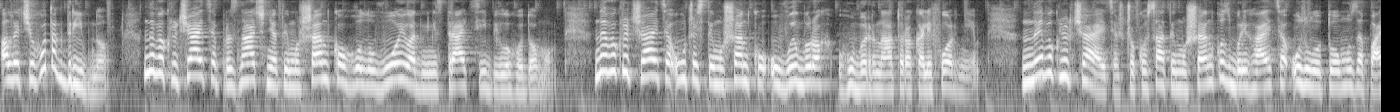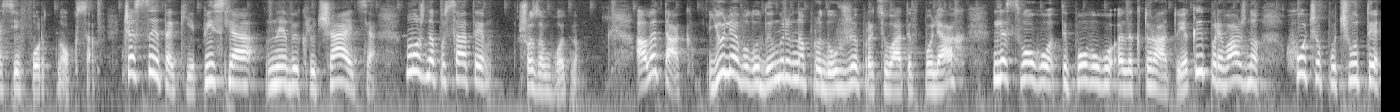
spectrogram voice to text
Але чого так дрібно? Не виключається призначення Тимошенко головою адміністрації Білого Дому. Не виключається участь Тимошенко у виборах губернатора Каліфорнії. Не виключається, що коса Тимошенко зберігається у золотому запасі Форт Нокса. Часи такі після не виключається можна писати що завгодно. Але так, Юлія Володимирівна продовжує працювати в полях для свого типового електорату, який переважно хоче почути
